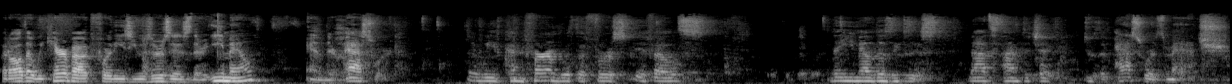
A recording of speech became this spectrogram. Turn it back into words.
But all that we care about for these users is their email and their password. And we've confirmed with the first if-else the email does exist. Now it's time to check, do the passwords match?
